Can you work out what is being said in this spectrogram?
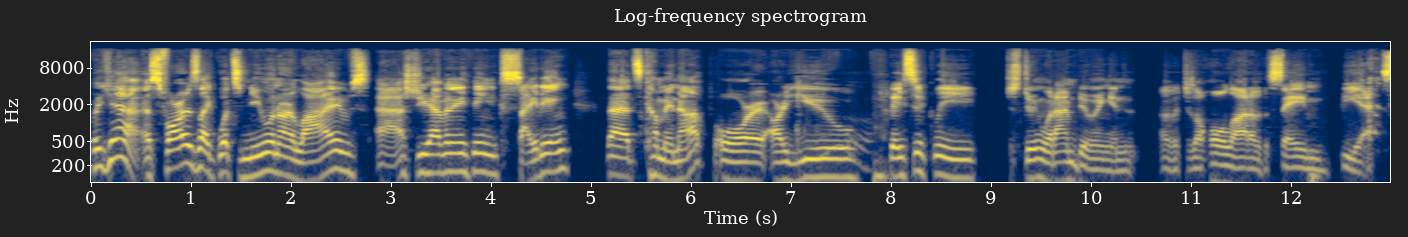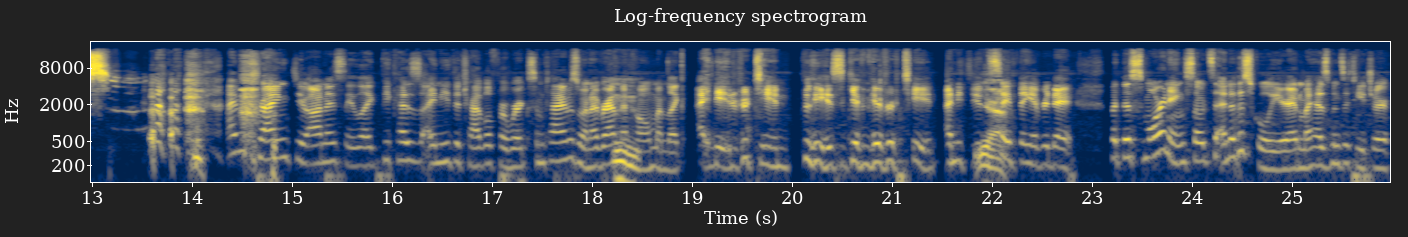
but yeah, as far as like what's new in our lives, Ash, do you have anything exciting that's coming up, or are you basically just doing what I'm doing, and uh, which is a whole lot of the same BS? I'm trying to honestly, like, because I need to travel for work sometimes. Whenever I'm Mm. at home, I'm like, I need routine. Please give me a routine. I need to do Yeah. the same thing every day. But this morning, so it's the end of the school year, and my husband's a teacher.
